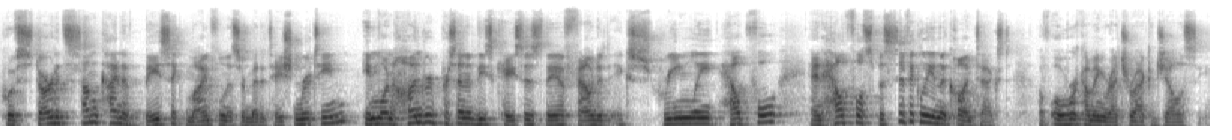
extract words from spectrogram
who have started some kind of basic mindfulness or meditation routine, in 100% of these cases, they have found it extremely helpful and helpful specifically in the context of overcoming retroactive jealousy.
